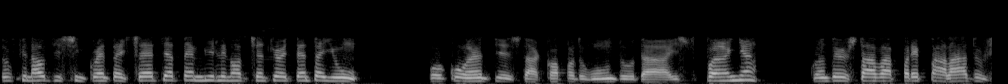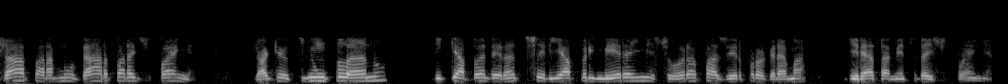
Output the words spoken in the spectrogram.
do final de 57 até 1981, pouco antes da Copa do Mundo da Espanha, quando eu estava preparado já para mudar para a Espanha, já que eu tinha um plano de que a Bandeirantes seria a primeira emissora a fazer programa diretamente da Espanha.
